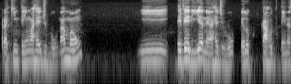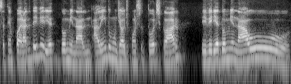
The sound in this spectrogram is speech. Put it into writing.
Para quem tem uma Red Bull na mão e deveria, né? A Red Bull, pelo carro que tem nessa temporada, deveria dominar, além do Mundial de Construtores, claro, deveria dominar o,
